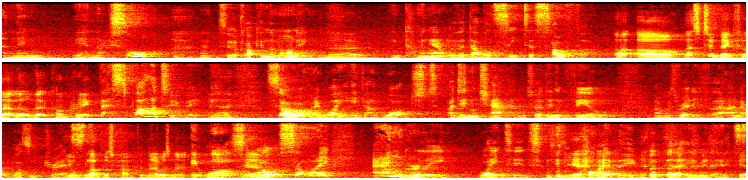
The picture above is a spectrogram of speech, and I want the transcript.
and then the end, I saw at two o'clock in the morning No. him coming out with a double seater sofa. Uh oh, that's too big for that little bit of concrete. That's far too big. Yeah. So I waited, I watched. I didn't challenge. I didn't feel I was ready for that, and I wasn't dressed. Your blood was pumping there, wasn't it? It was, it was. So I angrily waited Yeah. quietly for 30 minutes Yeah.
